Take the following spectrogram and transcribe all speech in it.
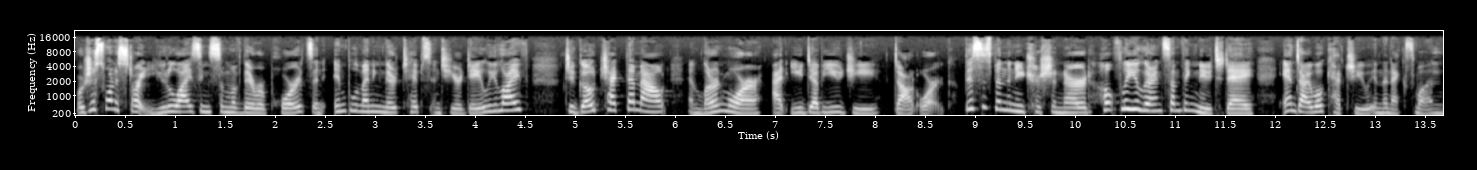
or just want to start utilizing some of their reports and implementing their tips into your daily life, to go check them out and learn more at ewg.org. This has been the Nutrition Nerd. Hopefully, you learned something new today, and I will catch you in the next one.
